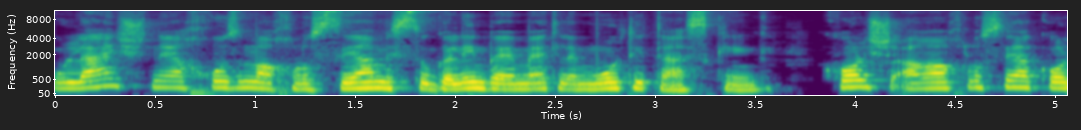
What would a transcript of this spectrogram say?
אולי 2% מהאוכלוסייה מסוגלים באמת ל multitasking. כל שאר האוכלוסייה, כל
